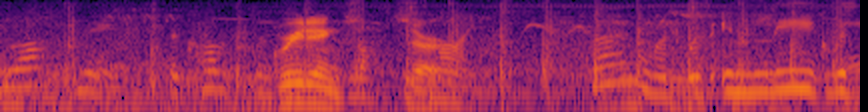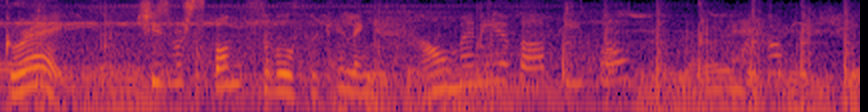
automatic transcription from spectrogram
You asked me. The constant Greetings, lost his sir. Mind. Burnwood was in league with Grey. She's responsible for killing how many of our people? Hold.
